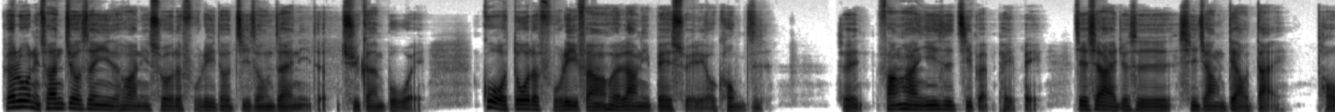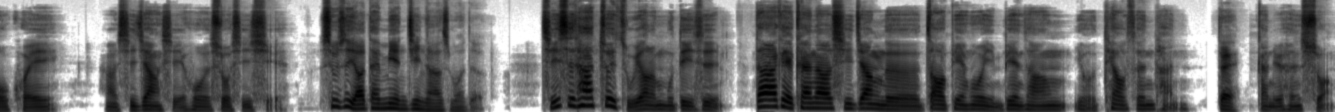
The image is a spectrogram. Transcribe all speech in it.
可是如果你穿救生衣的话，你所有的浮力都集中在你的躯干部位，过多的浮力反而会让你被水流控制。所以防寒衣是基本配备，接下来就是西藏吊带、头盔，还有西藏鞋或者溯溪鞋，是不是也要戴面镜啊什么的？其实它最主要的目的是，大家可以看到西藏的照片或影片，上有跳深潭，对，感觉很爽。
